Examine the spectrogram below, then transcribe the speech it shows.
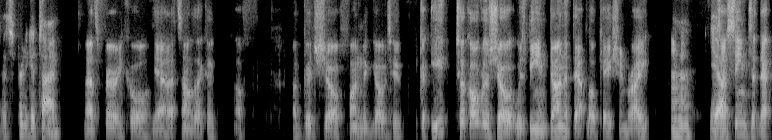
it's a pretty good time. That's very cool. Yeah, that sounds like a, a a good show, fun to go to. You took over the show. It was being done at that location, right? Mm-hmm. Yeah. I seem to that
